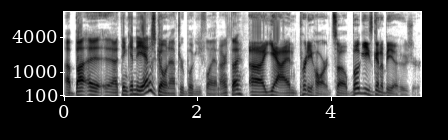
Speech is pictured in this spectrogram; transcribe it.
Uh, but uh, I think Indiana's going after Boogie Fland, aren't they? Uh, yeah, and pretty hard. So Boogie's going to be a Hoosier.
